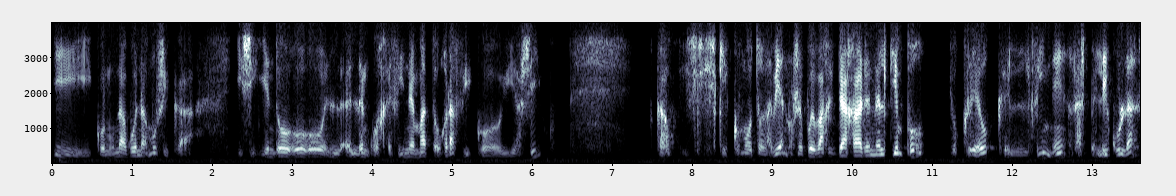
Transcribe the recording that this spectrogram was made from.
y con una buena música y siguiendo el, lenguaje cinematográfico y así. Claro, es que como todavía no se puede viajar en el tiempo, yo creo que el cine, las películas,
